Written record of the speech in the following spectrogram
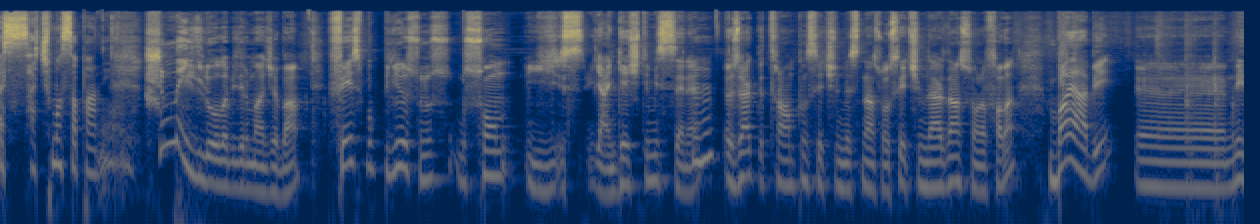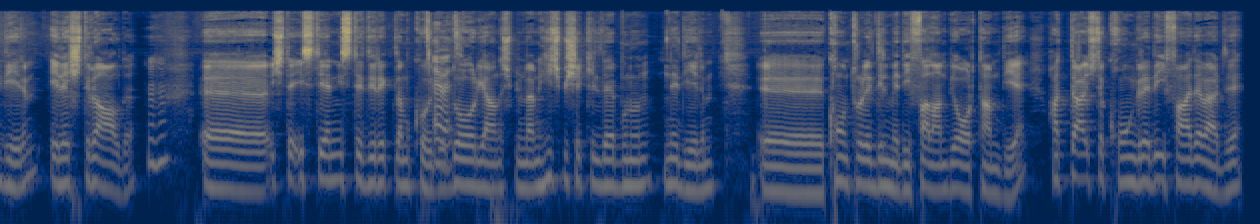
Ay saçma sapan yani. Şununla ilgili olabilir mi acaba? Facebook biliyorsunuz bu son yani geçtiğimiz sene özellikle Trump'ın seçilmesinden sonra seçimlerden sonra falan baya bir e, ne diyelim eleştiri aldı. E, işte isteyenin istediği reklamı koydu. Evet. Doğru yanlış bilmem ne. Hiçbir şekilde bunun ne diyelim e, kontrol edilmediği falan bir ortam diye. Hatta işte kongrede ifade verdi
